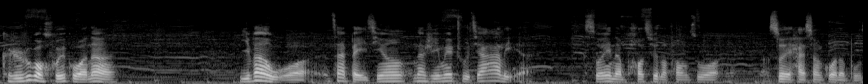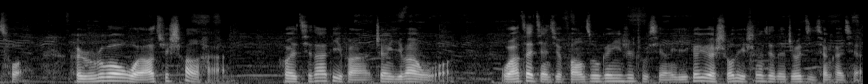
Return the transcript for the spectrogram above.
可是如果回国呢，一万五在北京，那是因为住家里，所以呢抛去了房租，所以还算过得不错。可是，如果我要去上海或者其他地方挣一万五，我要再减去房租跟衣食住行，一个月手里剩下的只有几千块钱。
